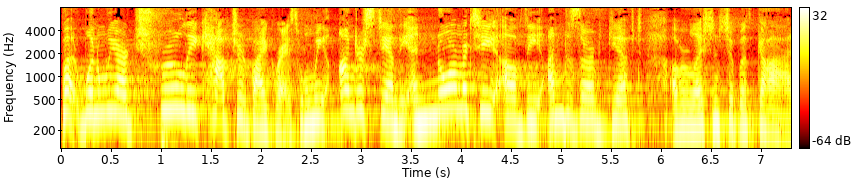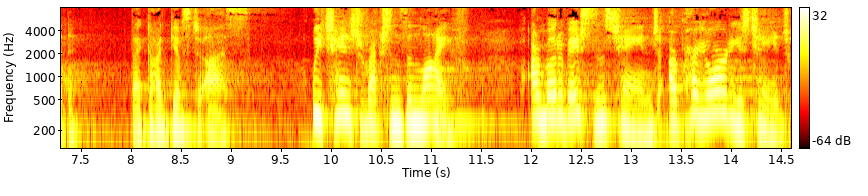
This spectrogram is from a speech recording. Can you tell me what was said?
But when we are truly captured by grace, when we understand the enormity of the undeserved gift of a relationship with God that God gives to us, we change directions in life. Our motivations change, our priorities change.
